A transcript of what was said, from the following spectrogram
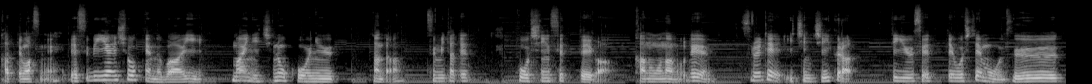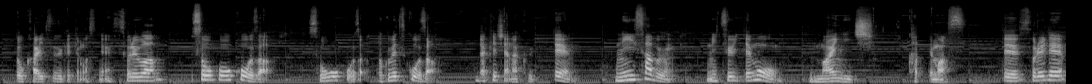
買ってますね。SBI 証券の場合、毎日の購入、なんだ、積み立て更新設定が可能なので、それで1日いくらっていう設定をして、もうずっと買い続けてますね。それは総合講座、総合講座、特別講座だけじゃなくって、NISA 分についても毎日買ってます。で、それで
